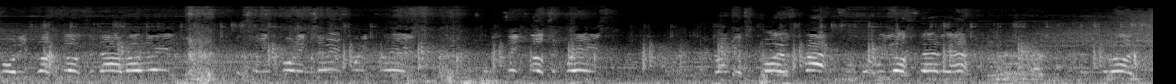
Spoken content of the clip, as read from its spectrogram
40 plus knots an hour only. Miles back what we lost earlier. Come on.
